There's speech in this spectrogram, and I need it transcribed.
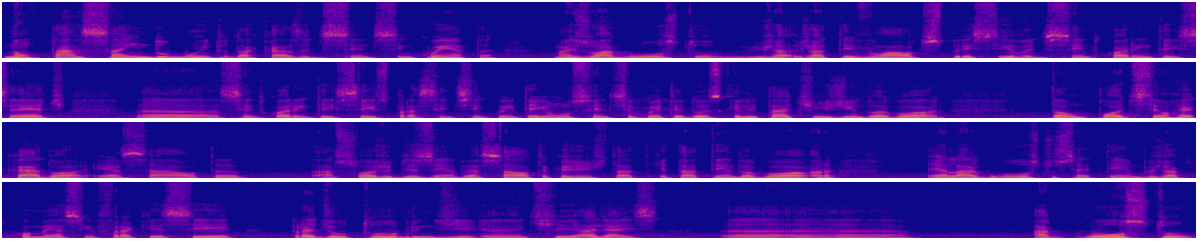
não está saindo muito da casa de 150, mas o agosto já, já teve uma alta expressiva, de 147, uh, 146 para 151, 152 que ele está atingindo agora. Então, pode ser um recado, ó, essa alta, a soja dizendo, essa alta que a gente está tá tendo agora, ela agosto, setembro já começa a enfraquecer, para de outubro em diante, aliás, uh, uh, agosto,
